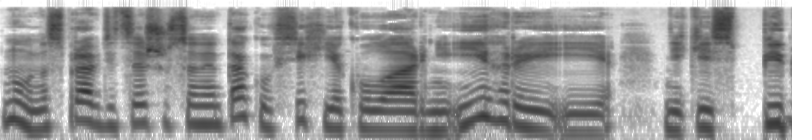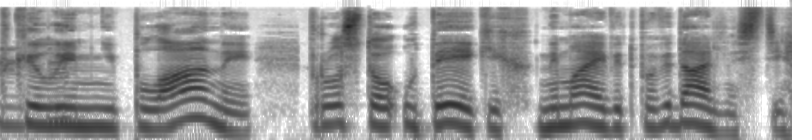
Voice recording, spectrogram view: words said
Ну насправді це ж усе не так. У всіх є кулуарні ігри і якісь підкилимні плани. Просто у деяких немає відповідальності.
